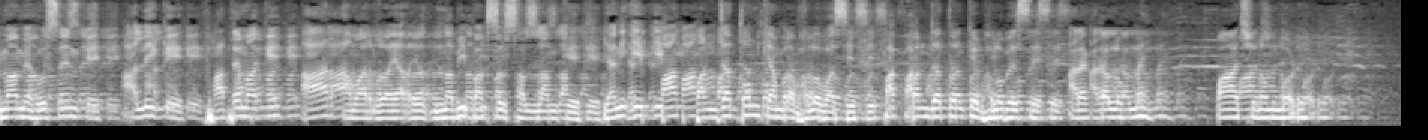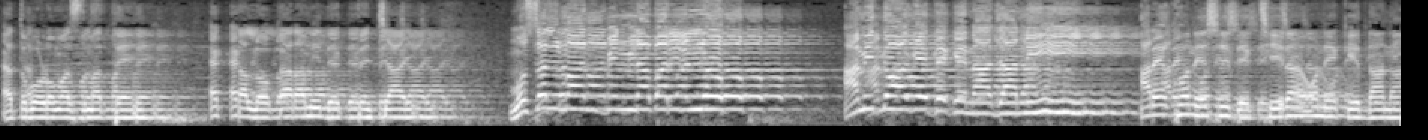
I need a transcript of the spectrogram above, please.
ইমামে হোসেনকে, আলীকে, ফাতেমাকে আর আমার নবী পাক সাল্লামকে। ইয়ানি এই পাক পাঞ্জাতনকে আমরা ভালোবাসি। পাক পাঞ্জাতনকে ভালোবেসে আর একটা লোক নাই, পাঁচ নম্বরে। এত বড় মাছ মারতে একটা লোক আর আমি দেখতে চাই। মুসলমান বিন্নাবাড়ির লোক, আমি তো আগে থেকে না জানি, আর এখন এসে দেখছি এরা অনেকে দানি।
